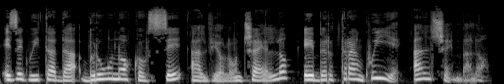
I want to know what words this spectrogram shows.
eseguita da Bruno Cossé al violoncello e Bertrand Quillet al cembalo.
